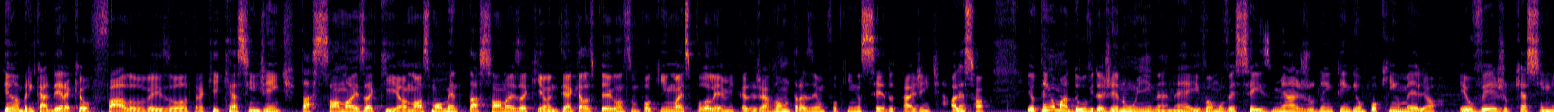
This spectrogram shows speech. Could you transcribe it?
Tem uma brincadeira que eu falo vez ou outra aqui, que é assim, gente, tá só nós aqui, ó. O nosso momento tá só nós aqui, onde tem aquelas perguntas um pouquinho mais polêmicas. Já vamos trazer um pouquinho cedo, tá, gente? Olha só, eu tenho uma dúvida genuína, né? E vamos ver se vocês me ajudam a entender um pouquinho melhor. Eu vejo que, assim,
